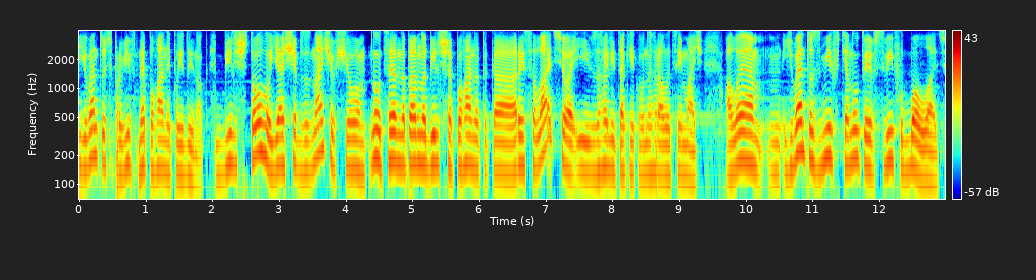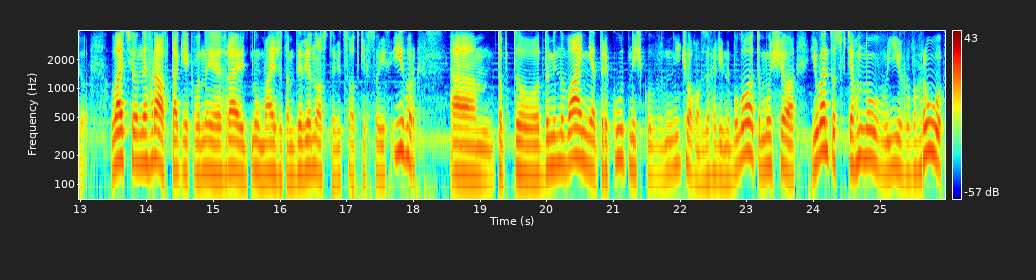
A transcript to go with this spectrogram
Ювентус провів непоганий поєдинок. Більш того, я ще б зазначив, що ну це напевно більше погана така риса Лаціо, і взагалі так як вони грали цей матч. Але Ювентус зміг втягнути в свій футбол Лаціо. Лаціо не грав так, як вони грають ну майже там 90% своїх ігор. А, тобто домінування, трикутничку, нічого взагалі не було, тому що Ювентус втягнув їх в гру,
